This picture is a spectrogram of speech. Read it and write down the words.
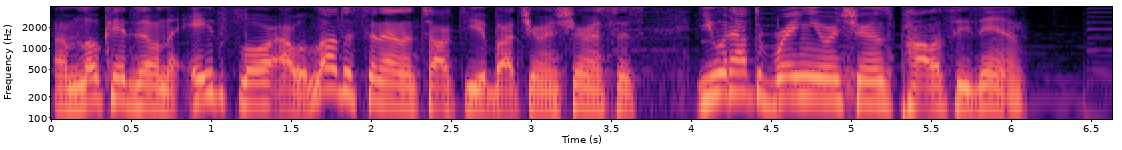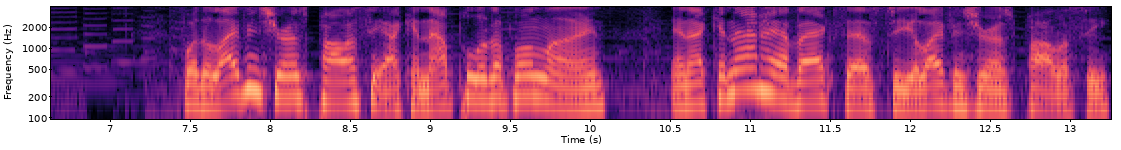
I'm located on the eighth floor. I would love to sit down and talk to you about your insurances. You would have to bring your insurance policies in. For the life insurance policy, I cannot pull it up online, and I cannot have access to your life insurance policy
